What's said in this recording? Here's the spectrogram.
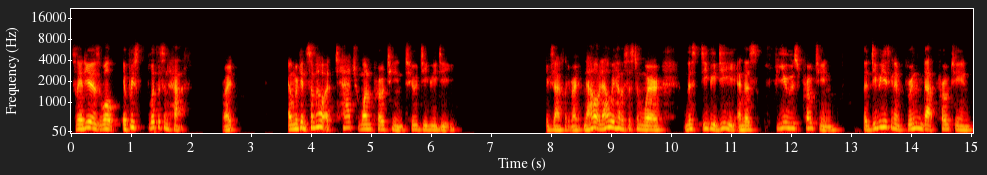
So the idea is, well, if we split this in half, right? And we can somehow attach one protein to DBD. Exactly, right? Now, now we have a system where this DBD and this fused protein, the DBD is going to bring that protein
